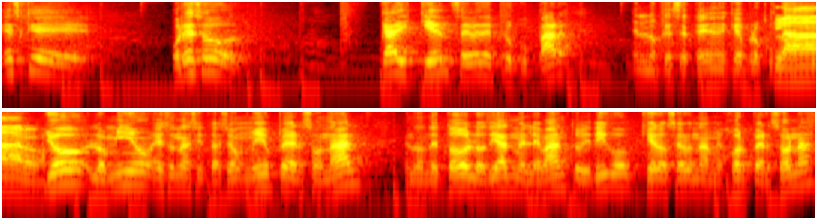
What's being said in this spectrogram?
es que por eso cada quien se debe de preocupar en lo que se tiene que preocupar. Claro. Yo, lo mío es una situación muy personal, en donde todos los días me levanto y digo, quiero ser una mejor persona,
